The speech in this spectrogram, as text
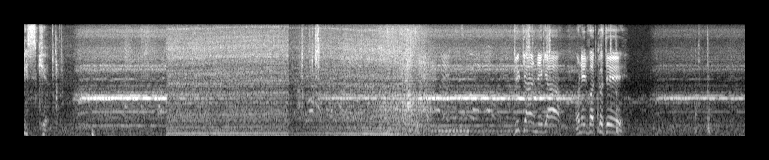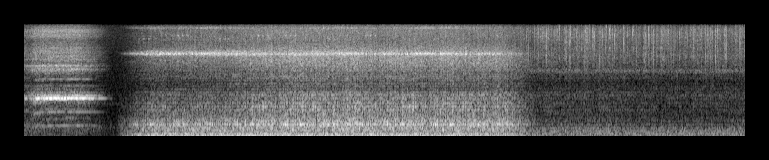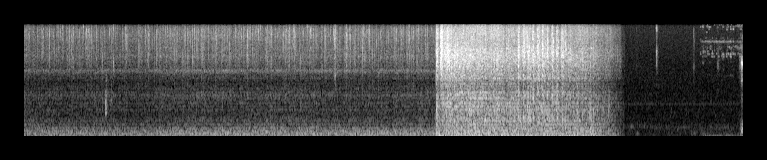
Qu'est-ce que... Du calme, les gars. On est de votre côté.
